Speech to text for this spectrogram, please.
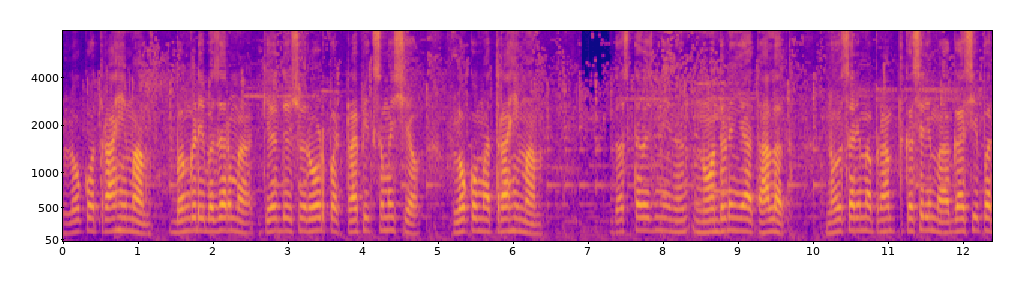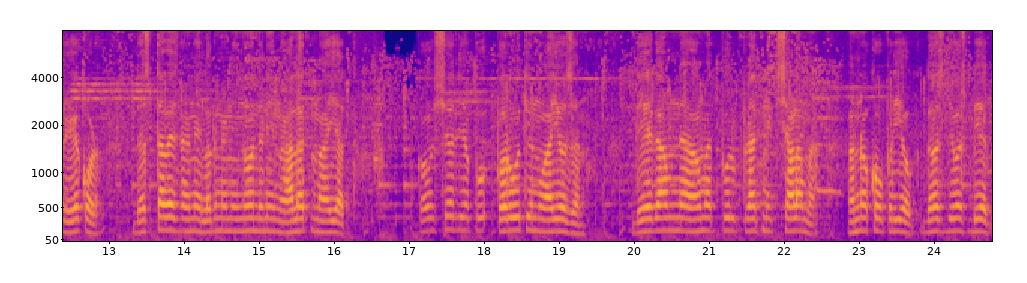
લોકો ત્રાહીમામ. બંગડી બજારમાં કેદેશ્વર રોડ પર ટ્રાફિક સમસ્યાઓ. લોકોમાં ત્રાહીમામ. દસ્તાવેજની નોંધણીયાત હાલત. નવસારીમાં પ્રાંત કચેરીમાં અગાશી પર રેકોર્ડ. દસ્તાવેજ અને લગ્નની નોંધણીની હાલતમાં આયાત. કૌશલ્ય પ્રવૃત્તિનું આયોજન. દહેગામના અહમદપુર પ્રાથમિક શાળામાં અનોખો પ્રયોગ. દસ દિવસ બેગ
